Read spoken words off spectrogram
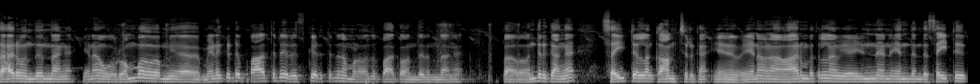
சார் வந்து வந்திருந்தாங்க. ஏன்னா ரொம்ப மெ- மெனக்கெட்டு பார்த்துட்டு ரிஸ்க் எடுத்துகிட்டு நம்மளை வந்து பார்க்க வந்திருந்தாங்க. இப்போ வந்திருக்காங்க. சைட்டெல்லாம் காமிச்சிருக்கேன். ஏ- ஏன்னா நான் ஆரம்பத்தில் நான் என்னென்ன எந்தெந்த சைட்டு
